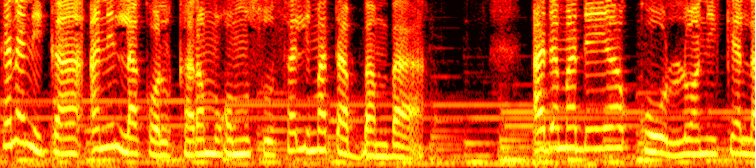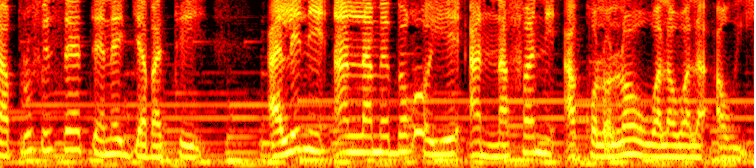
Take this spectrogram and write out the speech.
kana nin kan an ni lakɔli karamɔgɔmuso salimata banba adamadenya ko lɔnnikɛ la profesɛ tɛnɛ jabate ale ni an lamɛnbagaw ye a nafa ni a kɔlɔlɔw walawala aw ye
